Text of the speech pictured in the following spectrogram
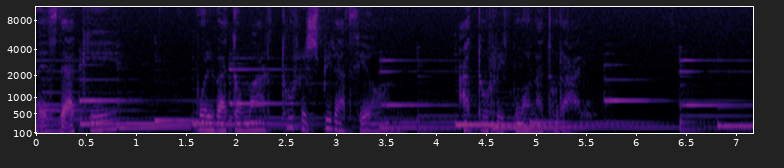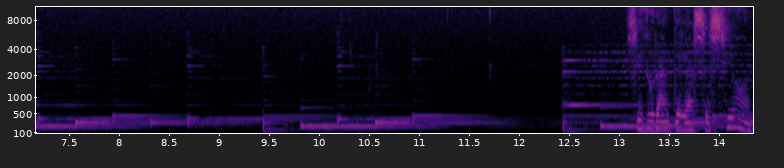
desde aquí vuelve a tomar tu respiración a tu ritmo natural. Si durante la sesión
